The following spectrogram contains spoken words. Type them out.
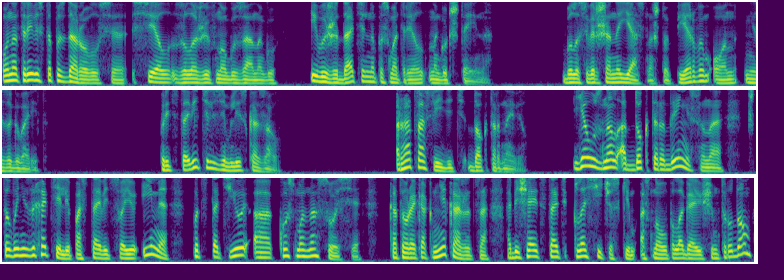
Он отрывисто поздоровался, сел, заложив ногу за ногу, и выжидательно посмотрел на Гудштейна. Было совершенно ясно, что первым он не заговорит. Представитель Земли сказал. «Рад вас видеть, доктор Невилл. Я узнал от доктора Деннисона, что вы не захотели поставить свое имя под статьей о космонасосе, которая, как мне кажется, обещает стать классическим основополагающим трудом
